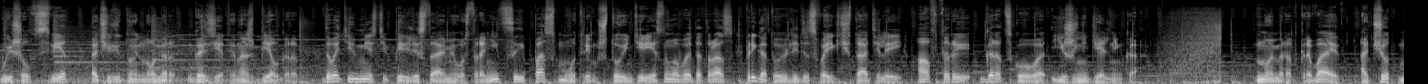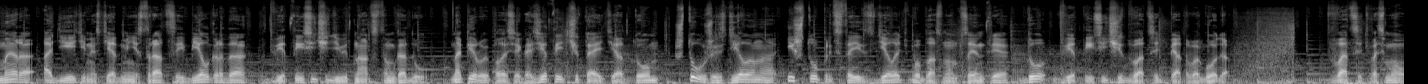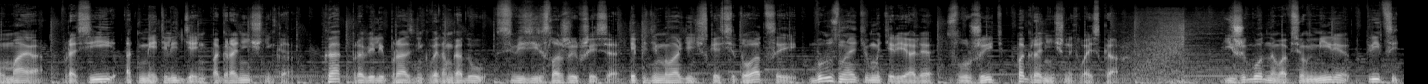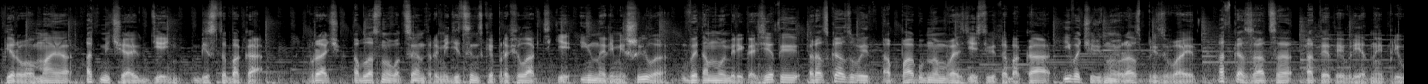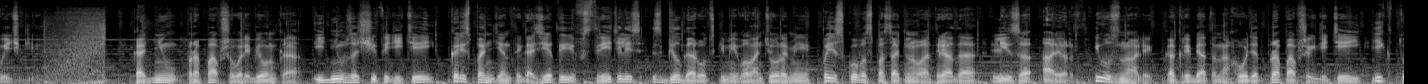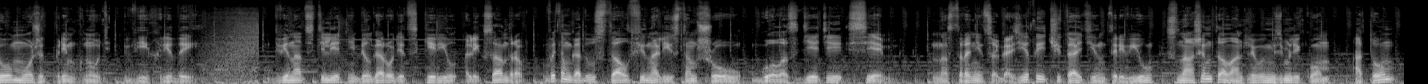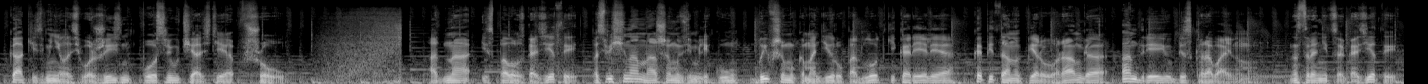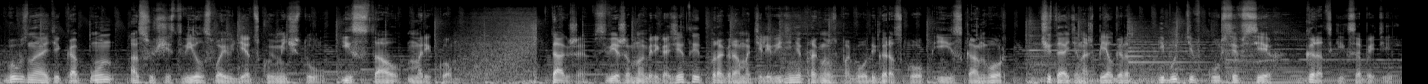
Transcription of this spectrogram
вышел в свет очередной номер газеты «Наш Белгород». Давайте вместе перелистаем его страницы и посмотрим, что интересного в этот раз приготовили для своих читателей авторы городского еженедельника. Номер открывает отчет мэра о деятельности администрации Белгорода в 2019 году. На первой полосе газеты читайте о том, что уже сделано и что предстоит сделать в областном центре до 2025 года. 28 мая в России отметили День пограничника. Как провели праздник в этом году в связи с сложившейся эпидемиологической ситуацией, вы узнаете в материале «Служить в пограничных войсках». Ежегодно во всем мире 31 мая отмечают День без табака. Врач областного центра медицинской профилактики Инна Ремешила в этом номере газеты рассказывает о пагубном воздействии табака и в очередной раз призывает отказаться от этой вредной привычки. Ко дню пропавшего ребенка и Дню защиты детей корреспонденты газеты встретились с белгородскими волонтерами поисково-спасательного отряда «Лиза Алерт» и узнали, как ребята находят пропавших детей и кто может примкнуть в их ряды. 12-летний белгородец Кирилл Александров в этом году стал финалистом шоу «Голос дети 7». На странице газеты читайте интервью с нашим талантливым земляком о том, как изменилась его жизнь после участия в шоу. Одна из полос газеты посвящена нашему земляку, бывшему командиру подлодки «Карелия», капитану первого ранга Андрею Бескаравайному. На странице газеты вы узнаете, как он осуществил свою детскую мечту и стал моряком. Также в свежем номере газеты программа телевидения «Прогноз погоды», «Гороскоп» и «Сканворд». Читайте наш Белгород и будьте в курсе всех городских событий.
